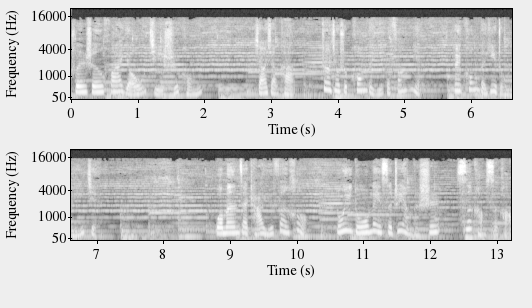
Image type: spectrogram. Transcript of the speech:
春深花有几时红。”想想看，这就是空的一个方面，对空的一种理解。我们在茶余饭后读一读类似这样的诗，思考思考，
